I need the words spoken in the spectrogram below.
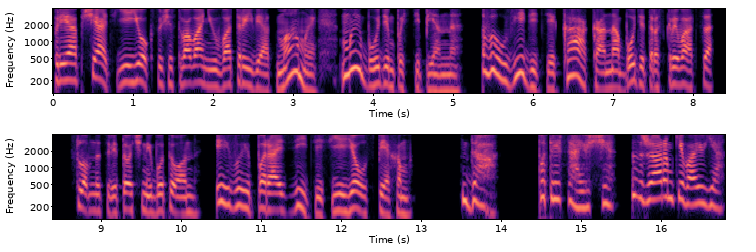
Приобщать ее к существованию в отрыве от мамы мы будем постепенно. Вы увидите, как она будет раскрываться, словно цветочный бутон, и вы поразитесь ее успехом. Да, потрясающе, с жаром киваю я.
